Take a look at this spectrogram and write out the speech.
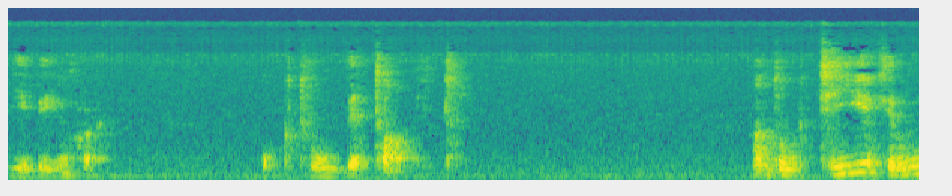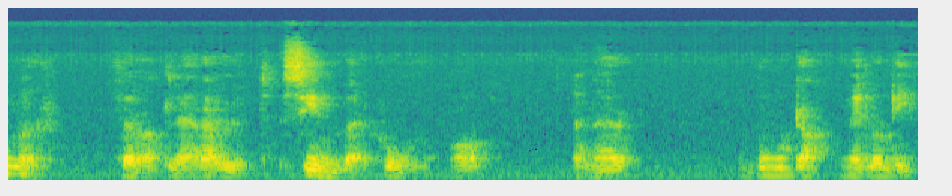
i Bingsjö och tog betalt. Han tog 10 kronor för att lära ut sin version av den här Boda-melodin.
